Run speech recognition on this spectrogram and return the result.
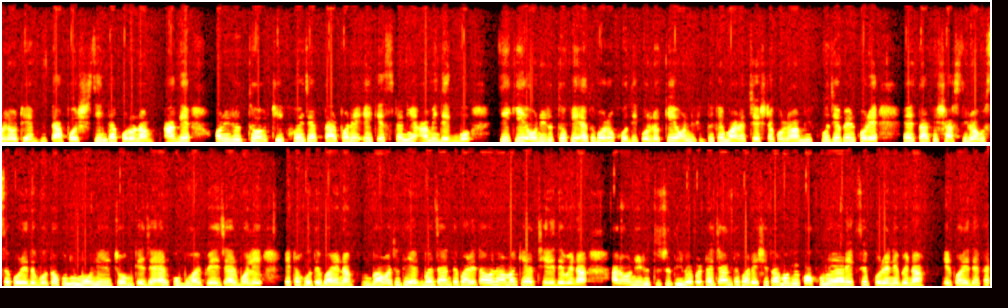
বলে ওঠে, তাপস, চিন্তা করো না। আগে অনিরুদ্ধ, ঠিক হয়ে যাক, তারপরে এই কেসটা নিয়ে আমি দেখব। যে কে অনিরুদ্ধকে এত বড় ক্ষতি করল, কে অনিরুদ্ধকে মারার চেষ্টা করল, আমি খুঁজে বের করে তাকে শাস্তির ব্যবস্থা করে দেবো। তখনই মৌলি চমকে যায় আর খুব ভয় পেয়ে যায় আর বলে, এটা হতে পারে না। বাবা যদি একবার জানতে পারে, তাহলে আমাকে আর ছেড়ে দেবে না। আর অনিরুদ্ধ যদি ব্যাপারটা জানতে পারে, সে তো আমাকে কখনোই আর একসেপ্ট করে নেবে না। এরপরে দেখা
